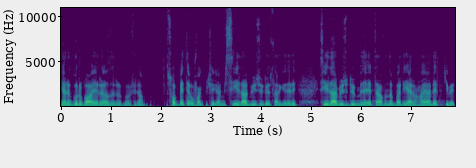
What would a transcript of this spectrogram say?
Yani gruba ayrı hazırlık falan. Sohbete ufak bir şey gelmiş. Sihirdar büyüsü göstergeleri. Sihirdar büyüsü düğümünde etrafında bariyer, hayalet gibi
